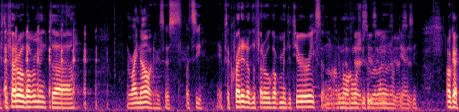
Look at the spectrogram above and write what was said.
if the federal government, uh, right now it exists. Let's see if the credit of the federal government deteriorates, then I don't know how much we could rely on FDIC. Okay.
